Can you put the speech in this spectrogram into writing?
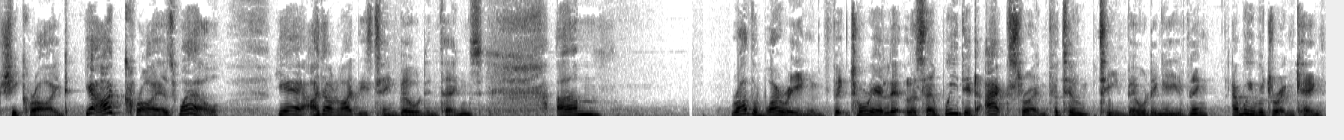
She cried. Yeah, I'd cry as well. Yeah, I don't like these team building things. Um, Rather worrying, Victoria Littler said, We did axe throwing for te- team building evening and we were drinking.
